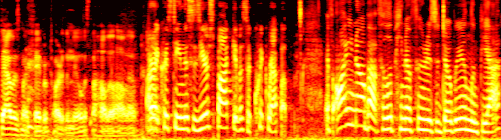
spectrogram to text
that was my favorite part of the meal was the halo halo. All right, Christine, this is your spot. Give us a quick wrap up. If all you know about Filipino food is adobo and lumpia,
